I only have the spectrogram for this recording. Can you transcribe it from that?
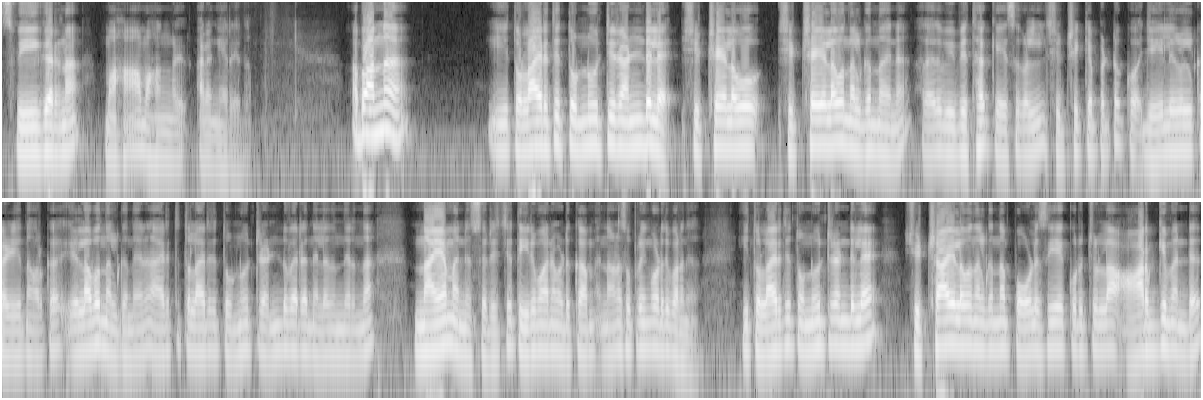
സ്വീകരണ മഹാമഹങ്ങൾ അരങ്ങേറിയത്. അപ്പോൾ അന്ന് ഈ തൊള്ളായിരത്തി തൊണ്ണൂറ്റി രണ്ടിലെ ശിക്ഷയിളവ് ശിക്ഷയിളവ് നൽകുന്നതിന് അതായത് വിവിധ കേസുകളിൽ ശിക്ഷിക്കപ്പെട്ട് ജയിലുകളിൽ കഴിയുന്നവർക്ക് ഇളവ് നൽകുന്നതിന് ആയിരത്തി തൊള്ളായിരത്തി തൊണ്ണൂറ്റി രണ്ട് വരെ നിലനിന്നിരുന്ന നയമനുസരിച്ച് തീരുമാനമെടുക്കാം എന്നാണ് സുപ്രീം കോടതി പറഞ്ഞത്. ഈ തൊള്ളായിരത്തി തൊണ്ണൂറ്റി രണ്ടിലെ ശിക്ഷാ ഇളവ് നൽകുന്ന പോളിസിയെക്കുറിച്ചുള്ള ആർഗ്യുമെന്റ്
